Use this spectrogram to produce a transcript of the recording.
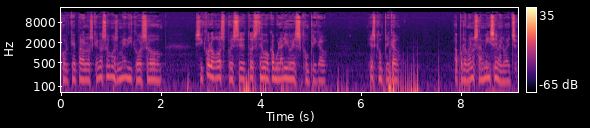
porque para los que no somos médicos o psicólogos, pues eh, todo este vocabulario es complicado. Es complicado. Ah, por lo menos a mí se me lo ha hecho.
